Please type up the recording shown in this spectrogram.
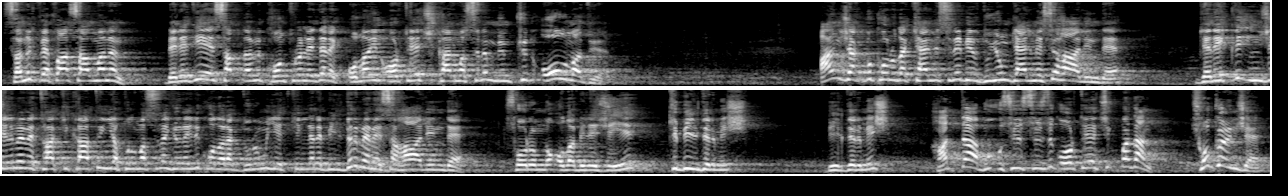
sanık Vefa Salman'ın belediye hesaplarını kontrol ederek olayın ortaya çıkarmasının mümkün olmadığı, ancak bu konuda kendisine bir duyum gelmesi halinde gerekli inceleme ve tahkikatın yapılmasına yönelik olarak durumu yetkililere bildirmemesi halinde sorumlu olabileceği ki bildirmiş, bildirmiş. Hatta bu usulsüzlük ortaya çıkmadan çok önce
